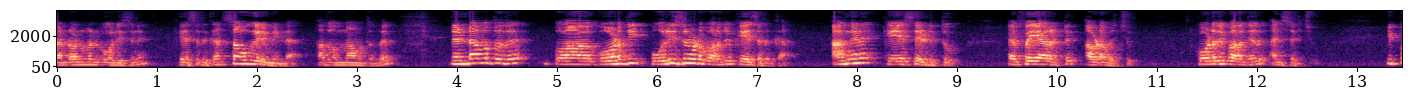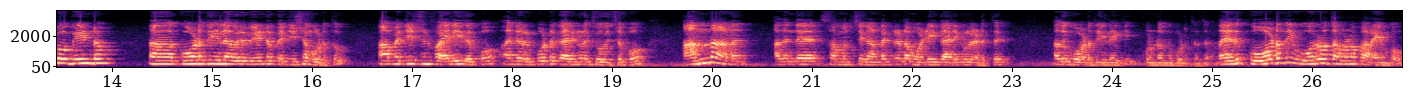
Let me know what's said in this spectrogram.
കണ്ടോൺമെന്റ് പോലീസിന് കേസെടുക്കാൻ സൗകര്യമില്ല. അതൊന്നാമത്തത് രണ്ടാമത്തത് കോടതി പോലീസിനോട് പറഞ്ഞു കേസെടുക്കാം. അങ്ങനെ കേസ് എടുത്തു എഫ് ഐ ആർ ഇട്ട് അവിടെ വെച്ചു. കോടതി പറഞ്ഞത് അനുസരിച്ചു. ഇപ്പോൾ വീണ്ടും കോടതിയിൽ അവർ വീണ്ടും പെറ്റീഷൻ കൊടുത്തു. ആ പെറ്റീഷൻ ഫയൽ ചെയ്തപ്പോൾ അതിന്റെ റിപ്പോർട്ട് കാര്യങ്ങൾ ചോദിച്ചപ്പോൾ അന്നാണ് അതിന്റെ സംബന്ധിച്ച് കണ്ടക്ടറുടെ മൊഴിയും കാര്യങ്ങളും എടുത്ത് അത് കോടതിയിലേക്ക് കൊണ്ടുവന്ന് കൊടുത്തത്. അതായത് കോടതി ഓരോ തവണ പറയുമ്പോൾ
